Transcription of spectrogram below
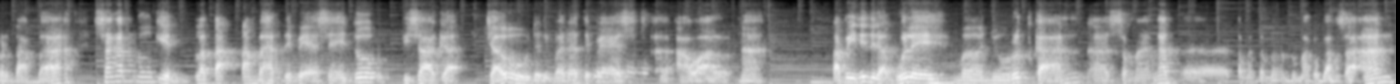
bertambah, sangat mungkin letak tambahan TPS-nya itu bisa agak jauh daripada TPS uh, eh, awal. Nah, tapi ini tidak boleh menyurutkan uh, semangat uh, teman-teman rumah kebangsaan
